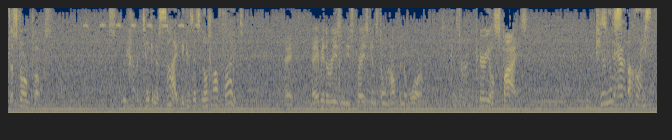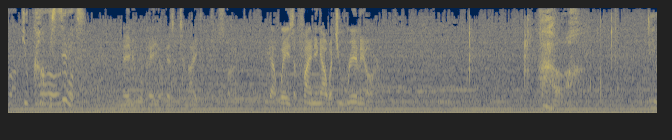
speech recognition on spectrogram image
Help the Stormcloaks. We haven't taken a side because it's not our fight. Hey, maybe the reason these Greyskins don't help in the war is because they're Imperial spies. Imperial spies? You can't be serious. Maybe we'll pay you a visit tonight, little spy. We got ways of finding out what you really are. Do you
